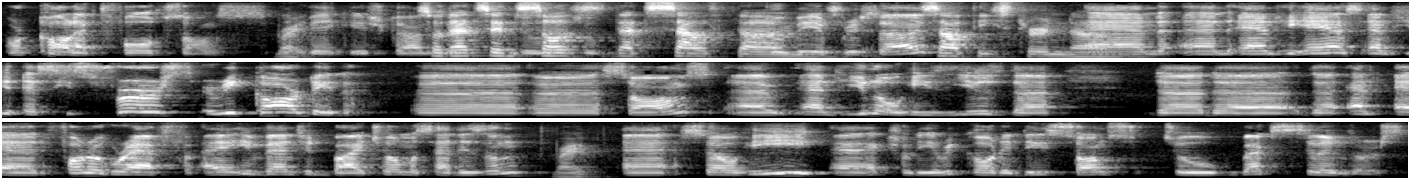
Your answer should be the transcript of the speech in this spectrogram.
or collect folk songs right. In Békés County. So that's in to, south. To, that's south. Um, to be precise, southeastern. Um, and and and he has and he, as his first recorded uh, uh songs, uh, and you know he's used the the the, the uh, phonograph invented by Thomas Edison. Right. so he actually recorded these songs to wax cylinders.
